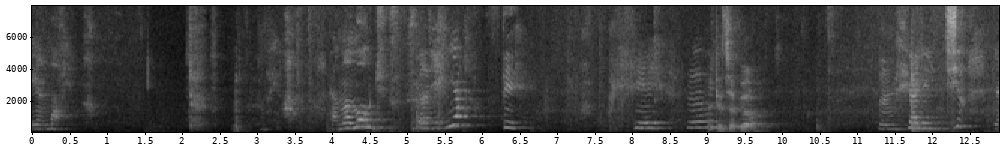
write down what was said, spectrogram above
et elle m'a fait. Elle m'a mordu. Je n'avais rien fait. Et, euh, Et qu'est-ce que tu as fait alors euh, je suis allée le dire. Euh,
